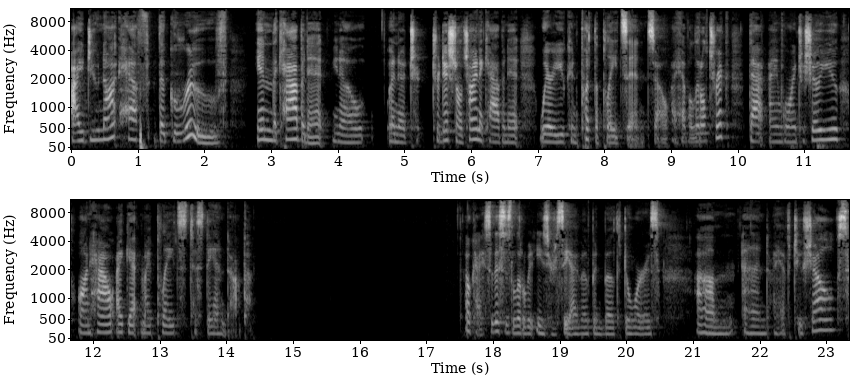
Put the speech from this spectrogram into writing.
I do not have the groove in the cabinet, you know, in a tr traditional china cabinet where you can put the plates in. So I have a little trick that I'm going to show you on how I get my plates to stand up. Okay, so this is a little bit easier to see. I've opened both doors um, and I have two shelves.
